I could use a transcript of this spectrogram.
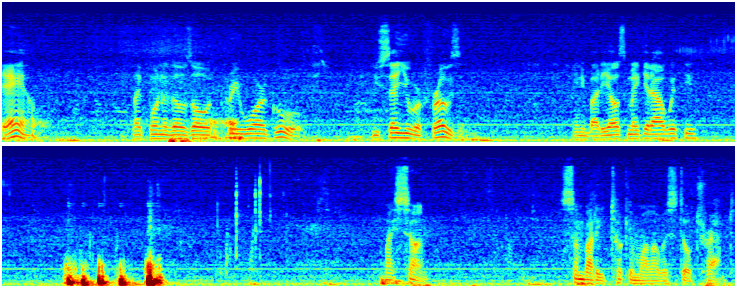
Damn. Like one of those old pre-war ghouls. You say you were frozen. Anybody else make it out with you? My son. Somebody took him while I was still trapped.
